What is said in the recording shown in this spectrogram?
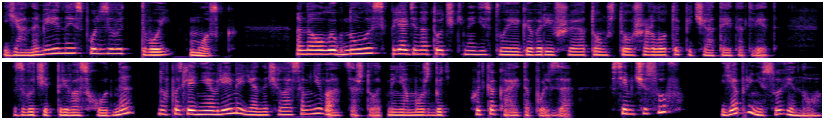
Я намерена использовать твой мозг». Она улыбнулась, глядя на точки на дисплее, говорившие о том, что Шарлотта печатает ответ. Звучит превосходно, но в последнее время я начала сомневаться, что от меня может быть хоть какая-то польза. В семь часов я принесу вино.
